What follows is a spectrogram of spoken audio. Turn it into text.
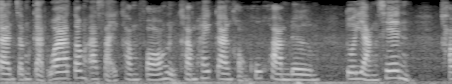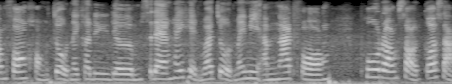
การจำกัดว่าต้องอาศัยคำฟ้องหรือคำให้การของคู่ความเดิม ตัวอย่างเช่น คำฟ้องของโจทย์ในคดีเดิม แสดงให้เห็นว่าโจทย์ไม่มีอำนาจฟ้อง ผู้ร้องสอดก็สา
